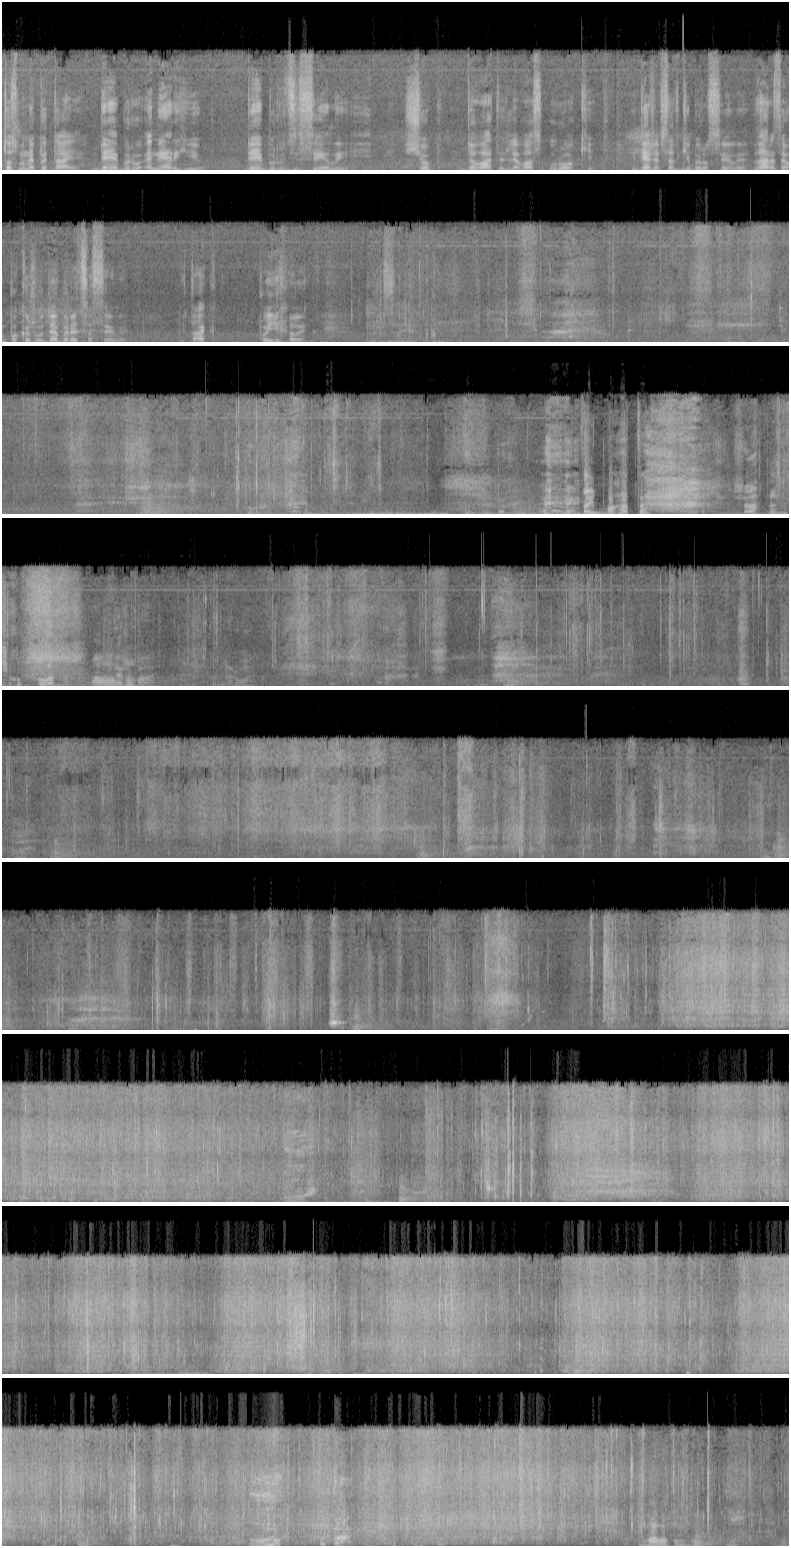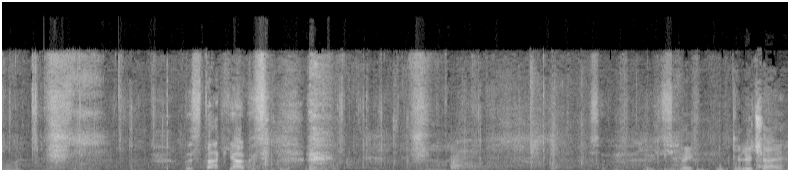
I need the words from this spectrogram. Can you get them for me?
Хтось мене питає, де я беру енергію, де я беру ці сили, щоб давати для вас уроки. І де ж я все-таки беру сили? Зараз я вам покажу, де береться сили. І так, поїхали. Так багато. Що? Холодно? А, Ага. дуже багато. Oh, what's that? Мало помогло. Ось так якось. Виключає.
